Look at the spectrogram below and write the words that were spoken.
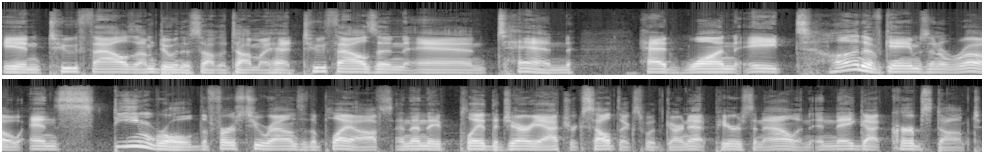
in 2000. I'm doing this off the top of my head. 2010 had won a ton of games in a row and steamrolled the first two rounds of the playoffs. And then they played the geriatric Celtics with Garnett, Pierce, and Allen, and they got curb stomped.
